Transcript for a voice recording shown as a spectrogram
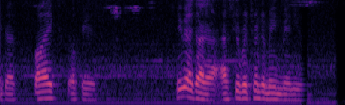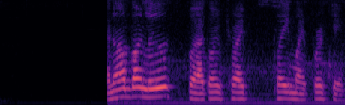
Okay, got spikes. Okay. Maybe I got it. I should return to main menu. I know I'm going to lose, but I'm going to try playing my first game.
